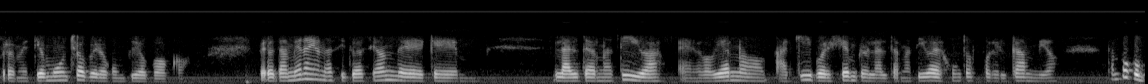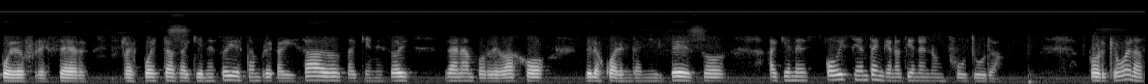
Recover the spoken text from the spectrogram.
prometió mucho, pero cumplió poco. Pero también hay una situación de que la alternativa, el gobierno aquí, por ejemplo, la alternativa de Juntos por el Cambio, tampoco puede ofrecer respuestas a quienes hoy están precarizados, a quienes hoy ganan por debajo de los 40 mil pesos, a quienes hoy sienten que no tienen un futuro. Porque, bueno,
